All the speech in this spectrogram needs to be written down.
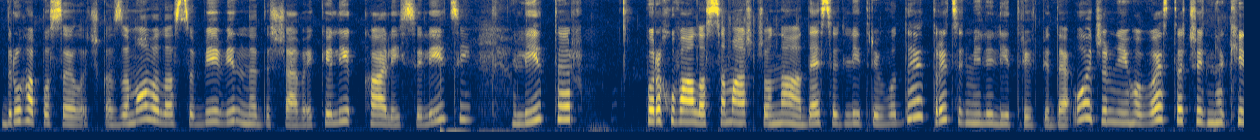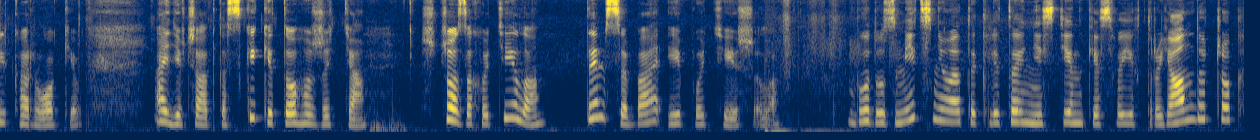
друга посилочка. Замовила собі, він не дешевий. Келік калій силіцій, літр. Порахувала сама, що на 10 літрів води 30 мл піде. Отже, мені його вистачить на кілька років. Ай, дівчатка, скільки того життя. Що захотіла, тим себе і потішила. Буду зміцнювати клітинні стінки своїх трояндочок,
